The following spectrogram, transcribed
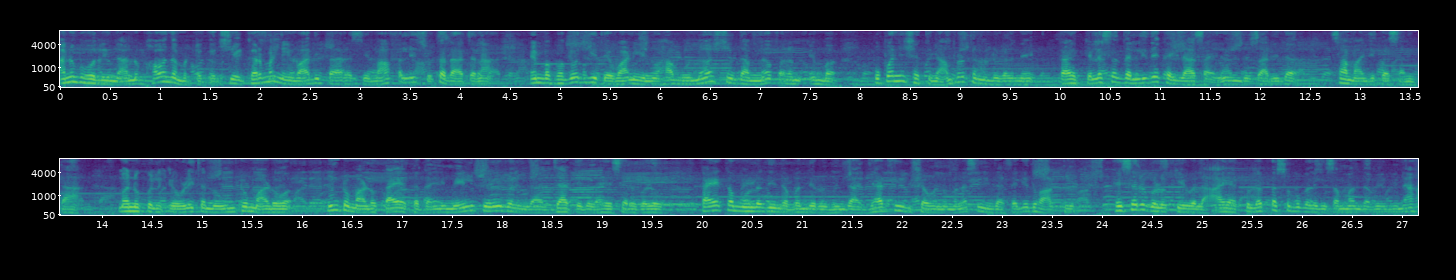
ಅನುಭವದಿಂದ ಅನುಭವದ ಮಟ್ಟಕ್ಕೇರಿಸಿ ಕರ್ಮಣ್ಯ ವಾದಿಕಾರಸೆ ಮಾಫಲ್ಯ ಸುಖದಾಚನ ಎಂಬ ಭಗವದ್ಗೀತೆ ವಾಣಿಯನ್ನು ಹಾಗೂ ನ ಶ್ರದ್ಧಾಂ ನ ಫಲಂ ಎಂಬ ಉಪನಿಷತ್ತಿನ ಅಮೃತ ನುಡಿಗಳನ್ನೇ ಕೆಲಸದಲ್ಲಿದೆ ಕೈಲಾಸ ಎಂದು ಸಾರಿದ ಸಾಮಾಜಿಕ ಸಂತ. ಮನುಕುಲಕ್ಕೆ ಒಳಿತನ್ನು ಉಂಟು ಮಾಡುವ ಉಂಟು ಮಾಡುವ ಕಾಯಕದಲ್ಲಿ ಮೇಲು ಕೀಳುಗಳಿಂದ ಜಾತಿಗಳ ಹೆಸರುಗಳು. ಕಾಯಕ ಮೂಲದಿಂದ ಬಂದಿರುವುದರಿಂದ ಜಾತಿ ವಿಷಯವನ್ನು ಮನಸ್ಸಿನಿಂದ ತೆಗೆದುಹಾಕಿ, ಹೆಸರುಗಳು ಕೇವಲ ಆಯಾ ಕುಲಕಸುಬುಗಳಿಗೆ ಸಂಬಂಧವೇ ವಿನಃ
